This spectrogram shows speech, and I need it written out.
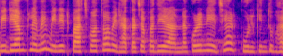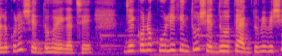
মিডিয়াম ফ্লেমে মিনিট পাঁচ মতো আমি ঢাকা চাপা দিয়ে রান্না করে নিয়েছি আর কুল কিন্তু ভালো করে সেদ্ধ হয়ে গেছে। যে কোনো কুলই কিন্তু সেদ্ধ হতে একদমই বেশি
